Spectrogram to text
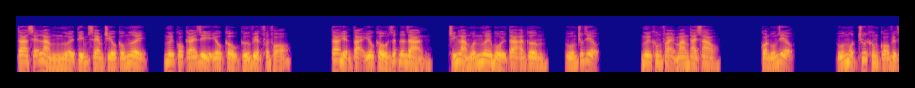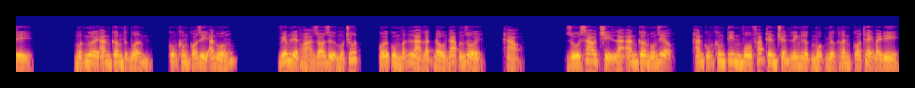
ta sẽ làm người tìm xem chiếu cố ngươi, ngươi có cái gì yêu cầu cứ việc phân phó. Ta hiện tại yêu cầu rất đơn giản, chính là muốn ngươi bồi ta ăn cơm, uống chút rượu. Ngươi không phải mang thai sao? Còn uống rượu? Uống một chút không có việc gì. Một người ăn cơm thực buồn, cũng không có gì ăn uống. Viêm liệt hỏa do dự một chút, cuối cùng vẫn là gật đầu đáp ứng rồi. Hảo. dù sao chỉ là ăn cơm uống rượu, hắn cũng không tin vô pháp tuyên chuyển linh lực một nhược hân có thể bay đi.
